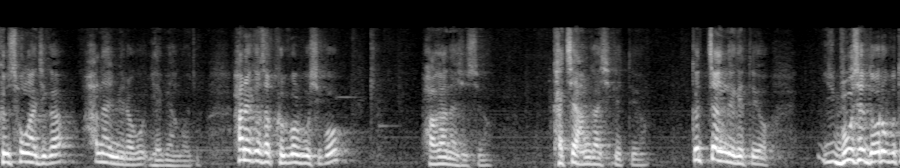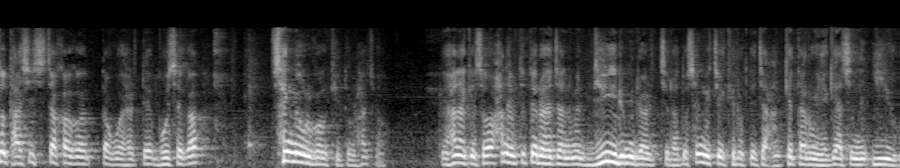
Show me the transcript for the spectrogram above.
그 송아지가 하나님이라고 예배한 거죠. 하나님께서 그걸 보시고 화가 나셨어요. 같이 안 가시겠대요. 끝장내겠대요. 모세 너로부터 다시 시작하겠다고 할 때 모세가 생명을 건 기도를 하죠. 하나님께서 하나님 뜻대로 하지 않으면 네 이름이랄지라도 생명책에 기록되지 않겠다고 얘기하시는 이유.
